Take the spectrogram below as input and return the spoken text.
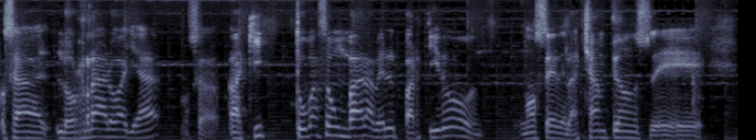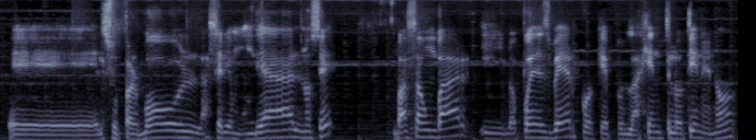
o sea, lo raro allá, o sea, aquí tú vas a un bar a ver el partido, no sé, de la Champions, de, eh, el Super Bowl, la Serie Mundial, no sé. Vas a un bar y lo puedes ver porque pues la gente lo tiene, ¿no?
